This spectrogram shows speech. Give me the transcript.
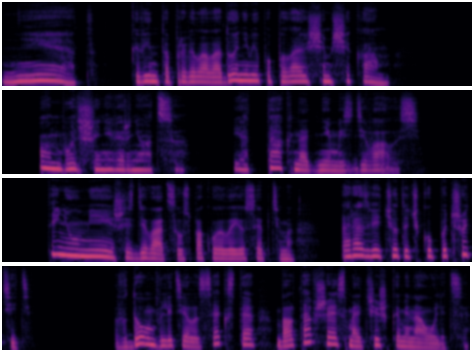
«Нет». Квинта провела ладонями по пылающим щекам. «Он больше не вернется. Я так над ним издевалась». «Ты не умеешь издеваться», — успокоила ее Септима. Разве чуточку подшутить?» В дом влетела Секста, болтавшая с мальчишками на улице.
